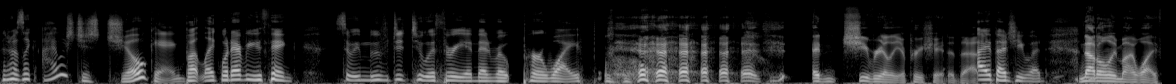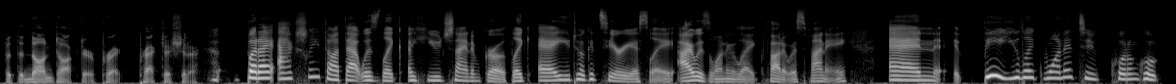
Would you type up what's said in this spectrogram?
Then I was like, I was just joking, but like whatever you think. So we moved it to a three and then wrote per wife. and she really appreciated that. I thought she would. Not only my wife, but the non-doctor prac practitioner. But I actually thought that was like a huge sign of growth. Like, A, you took it seriously. I was the one who like thought it was funny. And eh, B, you like wanted to quote unquote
